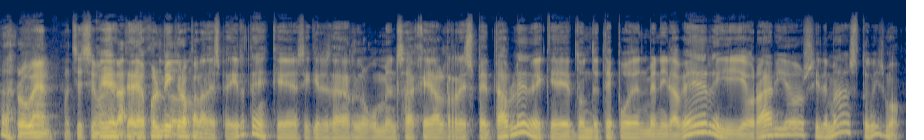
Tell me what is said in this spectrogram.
Rubén, muchísimas Oye, gracias. te dejo el micro todo. para despedirte, que si quieres darle algún mensaje al respetable de que dónde te pueden venir a ver y horarios y demás, tú mismo.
